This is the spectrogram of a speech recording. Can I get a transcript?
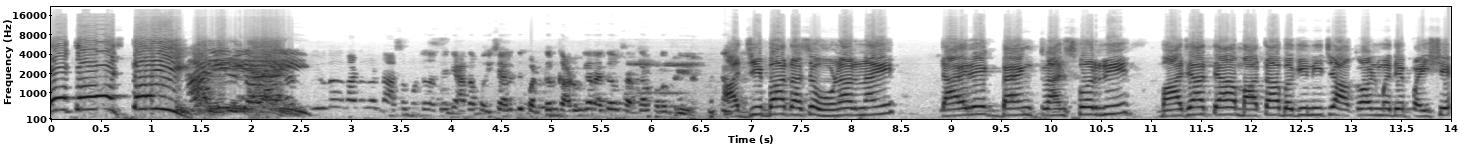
एकच ताई! असं म्हटलं जातं की आता पैसे आले ते पटकन काढून घ्या नाही सरकार परत अजिबात असं होणार नाही. डायरेक्ट बँक ट्रान्सफरनी माझ्या त्या माता भगिनीच्या अकाउंटमध्ये पैसे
